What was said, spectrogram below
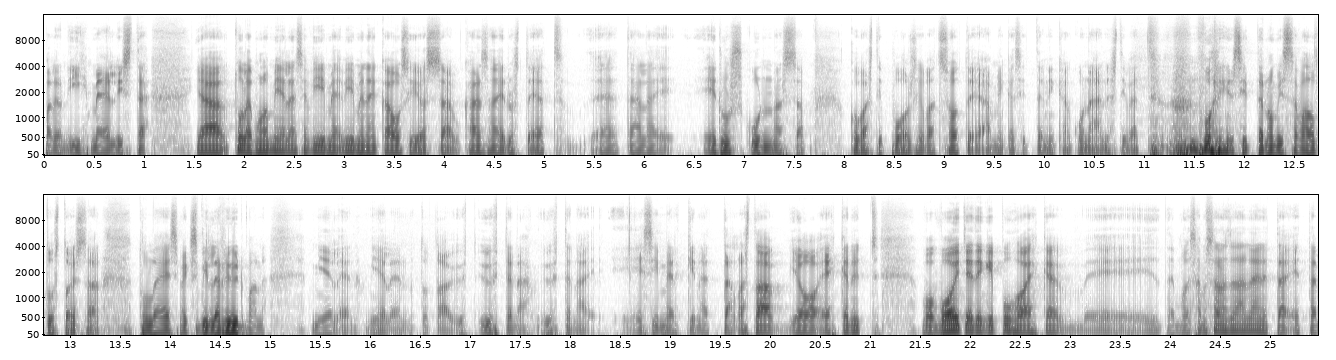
paljon ihmeellistä. Ja tulee mulla mieleen se viime, viimeinen kausi, jossa kansanedustajat täällä eduskunnassa kovasti puolsivat sotea, mikä sitten ikään kuin äänestivät nuoriin sitten omissa valtuustoissaan. Tulee esimerkiksi Ville Rydman mieleen, mieleen tota, yhtenä, yhtenä esimerkkinä. Että tällaista, joo, ehkä nyt voi tietenkin puhua ehkä, e, sanotaan näin, että, että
